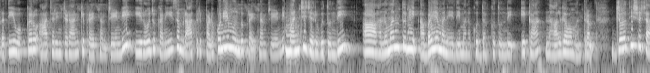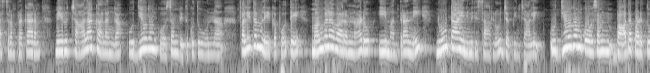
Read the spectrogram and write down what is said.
ప్రతి ఒక్కరూ ఆచరించడానికి ప్రయత్నం చేయండి. ఈరోజు కనీసం రాత్రి పడుకునే ముందు ప్రయత్నం చేయండి. మంచి జరుగుతుంది. ఆ హనుమంతుని అభయం అనేది మనకు దక్కుతుంది. ఇక నాలుగవ మంత్రం. జ్యోతిష శాస్త్రం ప్రకారం మీరు చాలా కాలంగా ఉద్యోగం కోసం వెతుకుతూ ఉన్న ఫలితం లేకపోతే మంగళవారం నాడు ఈ మంత్రాన్ని నూట ఎనిమిది సార్లు జపించాలి. ఉద్యోగం కోసం బాధపడుతూ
